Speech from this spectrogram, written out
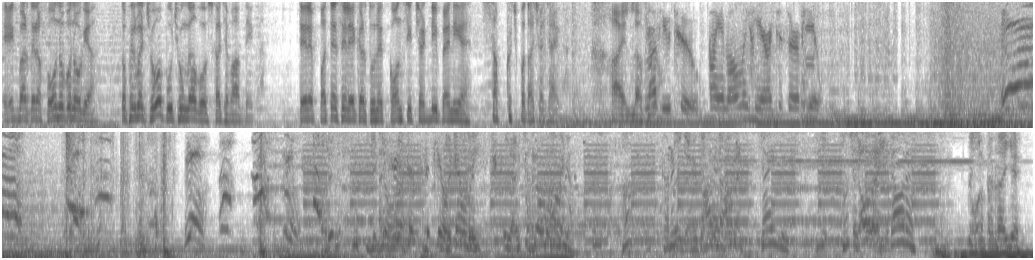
एक बार तेरा फ़ोन ओपन हो गया तो फिर मैं जो पूछूँगा वो उसका जवाब देगा। तेरे पते से लेकर तूने कौन सी चड्डी पहनी है सब कुछ पता चल जाएगा। I love you you too. I am only here to serve you. System security breach. कौन कर रहा है ये?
